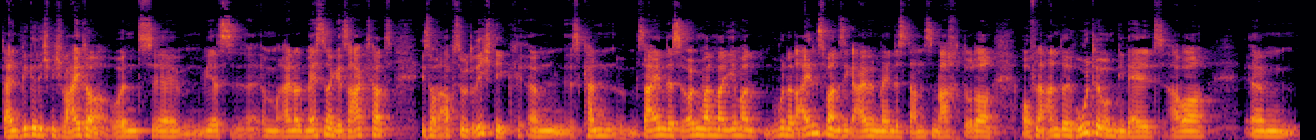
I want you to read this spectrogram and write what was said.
da entwickle ich mich weiter. Und äh, wie jetzt ähm, Reinhold Messner gesagt hat, ist auch absolut richtig. Ähm, es kann sein, dass irgendwann mal jemand 121 Ironman-Distanzen macht oder auf eine andere Route um die Welt, aber ähm,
